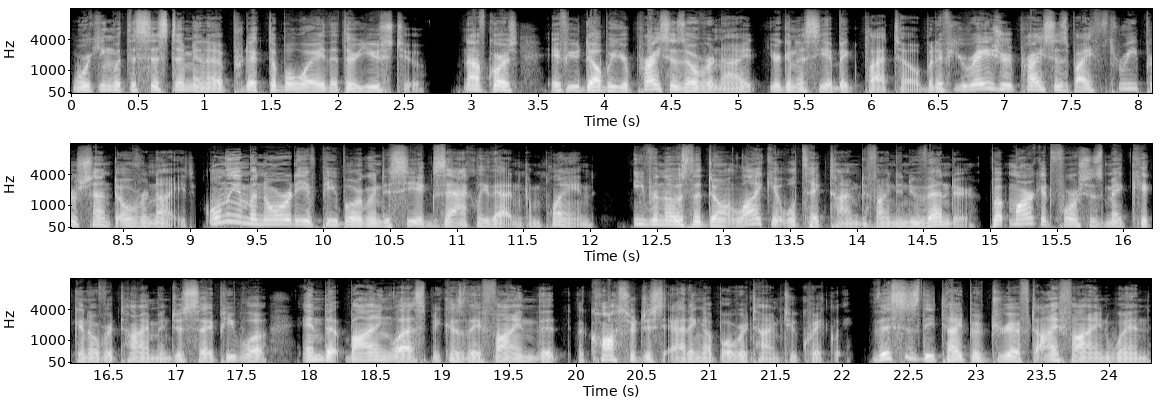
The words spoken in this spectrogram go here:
working with the system in a predictable way that they're used to. Now, of course, if you double your prices overnight, you're going to see a big plateau. But if you raise your prices by 3% overnight, only a minority of people are going to see exactly that and complain. Even those that don't like it will take time to find a new vendor. But market forces may kick in over time and just say people uh, end up buying less because they find that the costs are just adding up over time too quickly. This is the type of drift I find when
